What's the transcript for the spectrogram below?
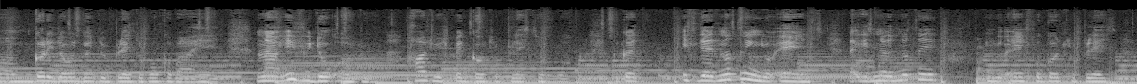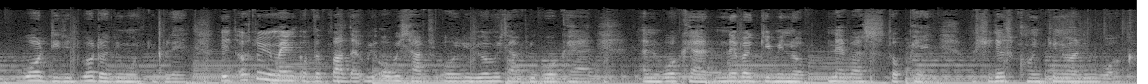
um, God is always going to bless the work of our hands. Now, if you don't do, how do you expect God to bless your work? Because if there's nothing in your hands, like it's not nothing in your hands for God to bless, what did it? What does He want to bless? It also reminds of the fact that we always have to order, we always have to work hard and work hard, never giving up, never stopping. We should just continually work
